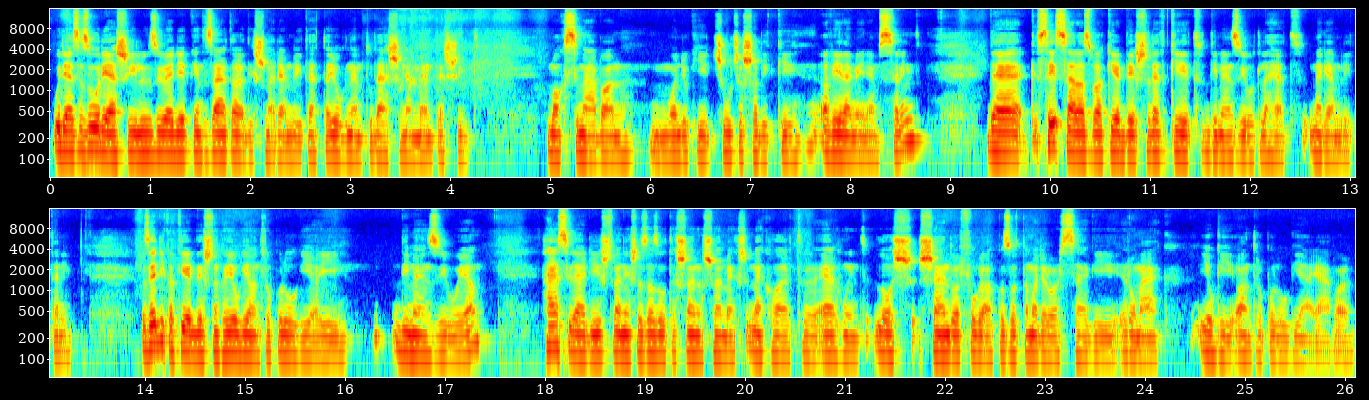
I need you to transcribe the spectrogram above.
Ugye ez az óriási illúzió egyébként az általad is már említett, a jog nem tudása nem mentesít. Maximában mondjuk így csúcsosodik ki a véleményem szerint. De szétszállazva a kérdésedet két dimenziót lehet megemlíteni. Az egyik a kérdésnek a jogi antropológiai dimenziója. Hászilágyi István és az azóta sajnos már meghalt, elhunyt Los Sándor foglalkozott a magyarországi romák jogi antropológiájával.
